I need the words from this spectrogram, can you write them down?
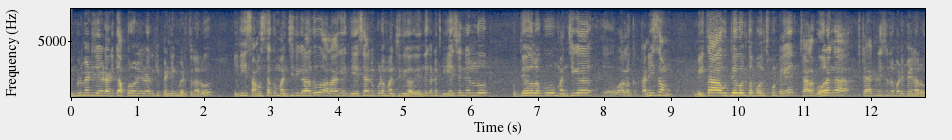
ఇంప్లిమెంట్ చేయడానికి అప్రూవల్ చేయడానికి పెండింగ్ పెడుతున్నారు. ఇది సంస్థకు మంచిది కాదు అలాగే దేశానికి కూడా మంచిది కాదు. ఎందుకంటే బిఎస్ఎన్ఎల్ ఉద్యోగులకు మంచిగా వాళ్ళకు కనీసం మిగతా ఉద్యోగులతో పోల్చుకుంటే చాలా ఘోరంగా స్టాగ్నేషన్లో పడిపోయినారు.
